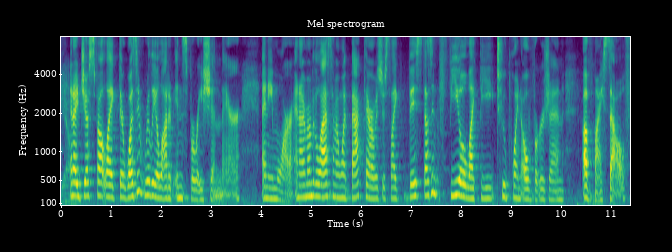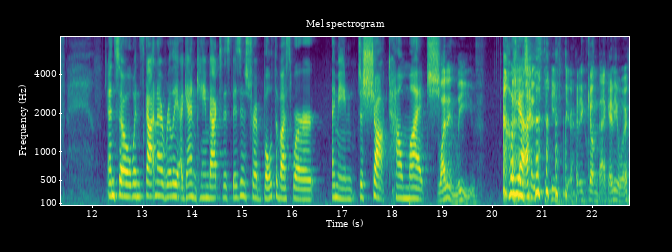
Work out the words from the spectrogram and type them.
Yeah. and I just felt like there wasn't really a lot of inspiration there anymore. And I remember the last time I went back there, I was just like, this doesn't feel like the 2.0 version of myself. And so when Scott and I really, again, came back to this business trip, both of us were, I mean, just shocked how much. Well, I didn't leave. Oh, yeah. I just stayed here. I didn't come back anywhere.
